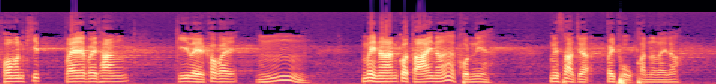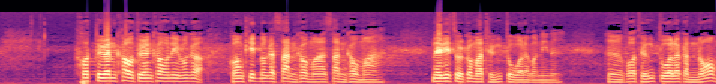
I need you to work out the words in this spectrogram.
พอมันคิดแปลไปทางกิเลสเข้าไป อืม ไม่นานก็ตายนะ คนเนี่ย ไม่ทราบจะไปผูกพันอะไรแล้ว พอเตือนเข้าเตือนเข้านี่มันก็ ความคิดมันก็สั้นเข้ามาสั้นเข้ามา ในที่สุดก็มาถึงตัวแล้ววันนี้นะออพอถึงตัวแล้วก็น้อม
